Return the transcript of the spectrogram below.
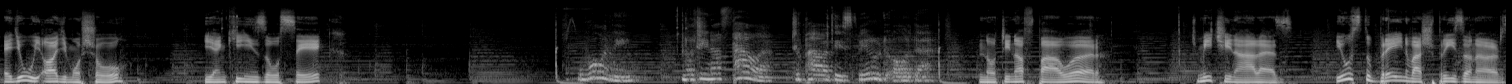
Egy új agymosó. Ilyen kínzó szék. Warning. Not enough power to power this build order. Not enough power? És mit csinál ez? Used to brainwash prisoners.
